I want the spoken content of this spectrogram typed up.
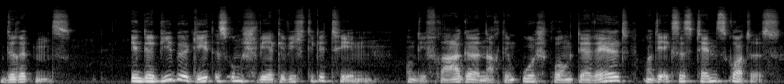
Drittens. In der Bibel geht es um schwergewichtige Themen, um die Frage nach dem Ursprung der Welt und die Existenz Gottes.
